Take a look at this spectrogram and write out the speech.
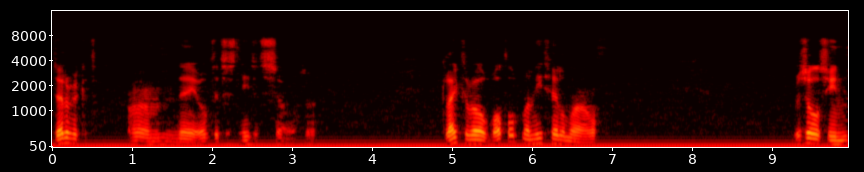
durf ik het aan? Nee, want dit is niet hetzelfde. Het lijkt er wel wat op, maar niet helemaal. We zullen zien.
